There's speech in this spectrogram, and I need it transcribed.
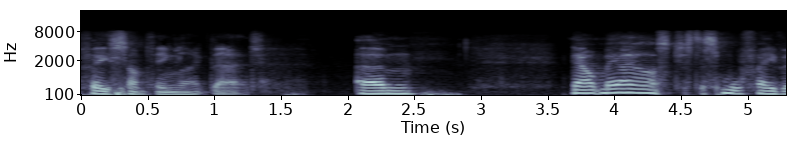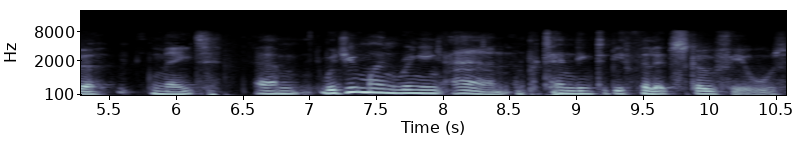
face something like that. Um, now, may I ask just a small favour, mate? Um, would you mind ringing Anne and pretending to be Philip Schofield?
